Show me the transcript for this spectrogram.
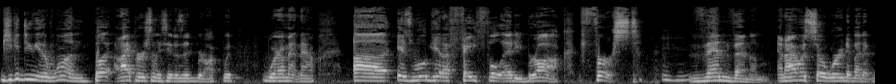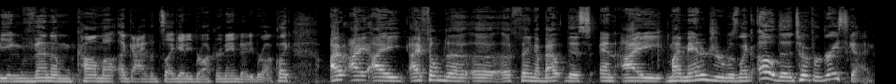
he could do either one, but I personally see it as Eddie Brock with where I'm at now. Uh, is we'll get a faithful Eddie Brock 1st then Venom, and I was so worried about it being Venom, comma a guy that's like Eddie Brock or named Eddie Brock. Like I I I, I filmed a, a, a thing about this, and I my manager was like, oh, the Topher Grace guy.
